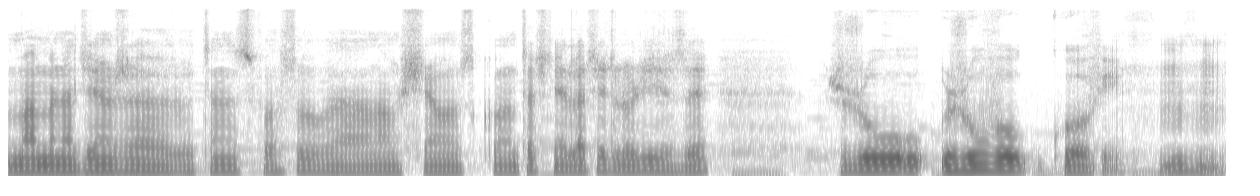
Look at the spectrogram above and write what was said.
Mamy nadzieję, że w ten sposób uda nam się skutecznie leczyć ludzi z żół- żółwogłowi. Mhm.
